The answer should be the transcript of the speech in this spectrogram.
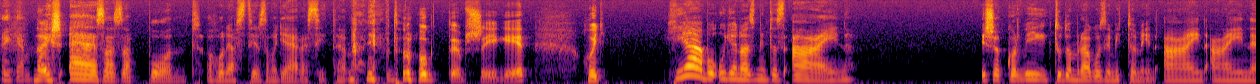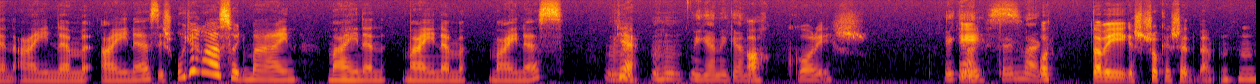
Igen. Na és ez az a pont, ahol azt érzem, hogy elveszítem a nyelvtanulók többségét, hogy hiába ugyanaz, mint az ein, és akkor végig tudom ragozni, mit tudom én, ein, einen, einem, eines, és ugyanaz, hogy mine, meinen, meinem, meines. Ugye? Mm-hmm. Igen, igen. Akkor is. Igen, Ész. tényleg? Ott a vége, sok esetben. Uh-huh.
